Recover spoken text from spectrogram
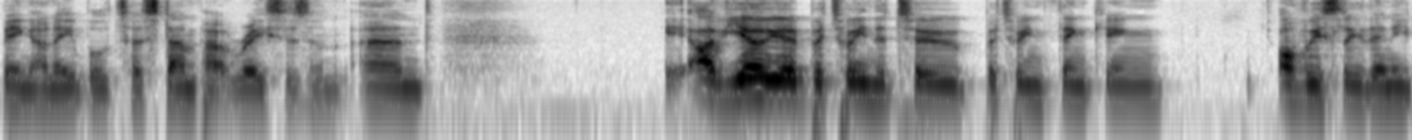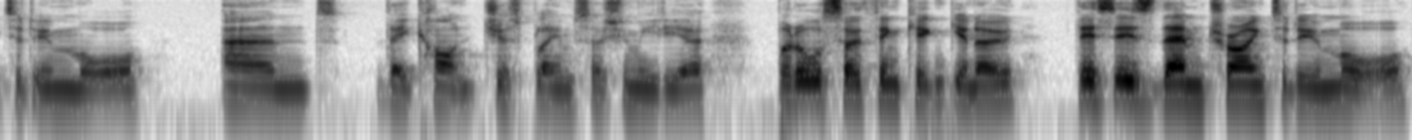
being unable to stamp out racism, and I've yo-yoed between the two, between thinking obviously they need to do more and they can't just blame social media, but also thinking, you know, this is them trying to do more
